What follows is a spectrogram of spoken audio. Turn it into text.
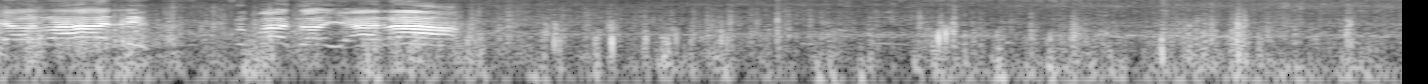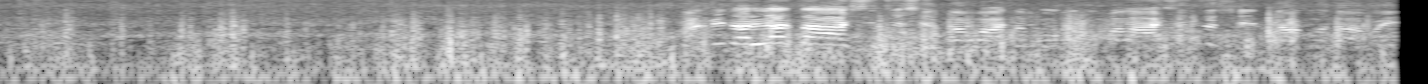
प्यारा रे माझा यारा आम्ही चाललो आता आशीचं शेतावर आता बघू तुम्हाला आशीचं शेत दाखवता भाई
